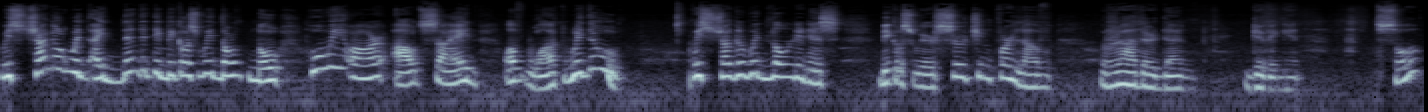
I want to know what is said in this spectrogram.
We struggle with identity because we don't know who we are outside of what we do. We struggle with loneliness because we are searching for love rather than giving it. So,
